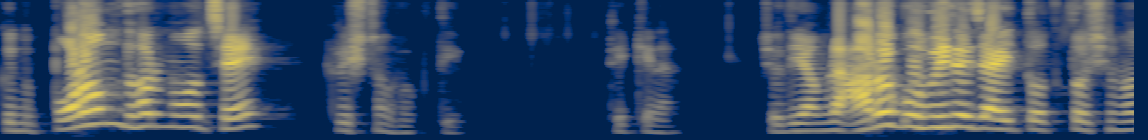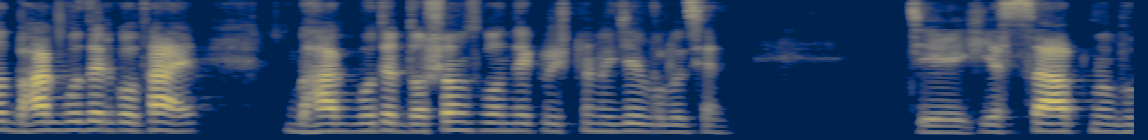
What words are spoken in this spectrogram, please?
কিন্তু পরম ধর্ম হচ্ছে কৃষ্ণ ভক্তি ঠিক কিনা যদি আমরা আরো গভীরে যাই তত্ত্ব শ্রীমদ ভাগবতের কথায় ভাগবতের দশম স্কন্ধে কৃষ্ণ নিজেই বলেছেন যে यस्सात्म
